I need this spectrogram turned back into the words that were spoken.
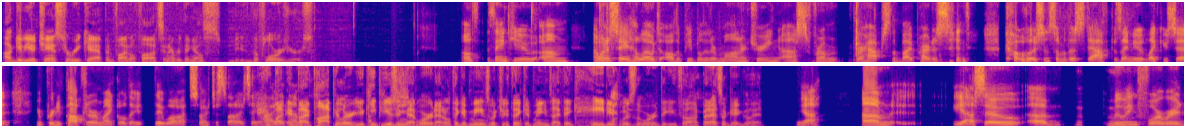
I'll give you a chance to recap and final thoughts and everything else. The floor is yours. Oh, thank you. Um, I want to say hello to all the people that are monitoring us from perhaps the bipartisan coalition, some of the staff, because I knew, like you said, you're pretty popular, Michael. They they watch, so I just thought I'd say hi. And by, and by popular, you keep using that word. I don't think it means what you think it means. I think hated was the word that you thought, but that's okay. Go ahead. Yeah, um, yeah. So um, moving forward,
